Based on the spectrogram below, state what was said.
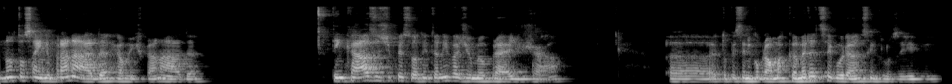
não tô saindo para nada, realmente para nada. Tem casos de pessoa tentando invadir o meu prédio já. Uh, eu tô pensando em comprar uma câmera de segurança, inclusive,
